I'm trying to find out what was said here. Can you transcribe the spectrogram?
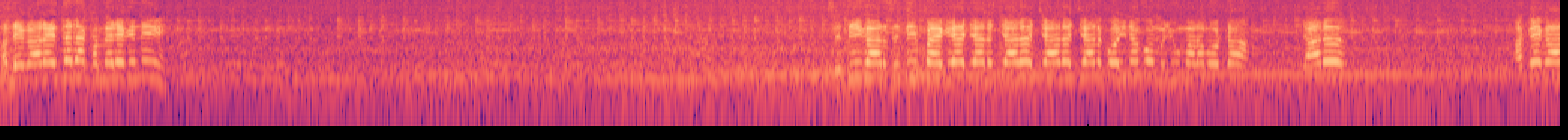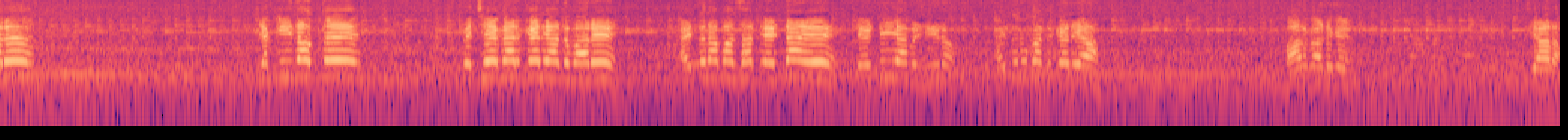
ਥੱਲੇ ਕਰ, ਇੱਧਰ ਰੱਖ ਮੇਰੇ ਕਿੰਨੀ? ਸਿੱਧੀ ਕਰ ਸਿੱਧੀ ਪੈ ਗਿਆ, ਚੱਲ ਚੱਲ ਚੱਲ ਚੱਲ, ਕੋਈ ਨਾ ਘੁੰਮ ਜੂ ਮਾੜਾ ਮੋਟਾ। ਚੱਲ, ਅੱਗੇ ਕਰ। ਚੱਕੀ ਦਾ ਉੱਤੇ, ਪਿੱਛੇ ਕਰਕੇ ਲਿਆ ਦੁਬਾਰੇ। ਇਧਰਲਾ ਪਾਸਾ ਟੇਢਾ ਏ, ਟੇਢੀ ਆ ਮਸ਼ੀਨ। ਇਧਰ ਨੂੰ ਕੱਟ ਕੇ ਲਿਆ। ਬਾਹਰ ਕੱਢ ਕੇ। ਚੱਲ,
